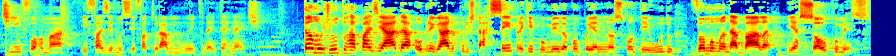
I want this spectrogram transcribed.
te informar e fazer você faturar muito na internet. Tamo junto, rapaziada. Obrigado por estar sempre aqui comigo acompanhando nosso conteúdo. Vamos mandar bala e é só o começo.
